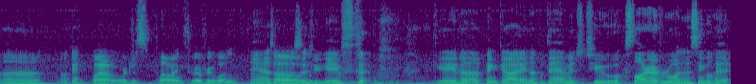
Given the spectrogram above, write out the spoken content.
Uh, okay. wow, we're just plowing through everyone. Yeah, it's almost as Um, if you gave gave a pink guy enough damage to slaughter everyone in a single hit.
